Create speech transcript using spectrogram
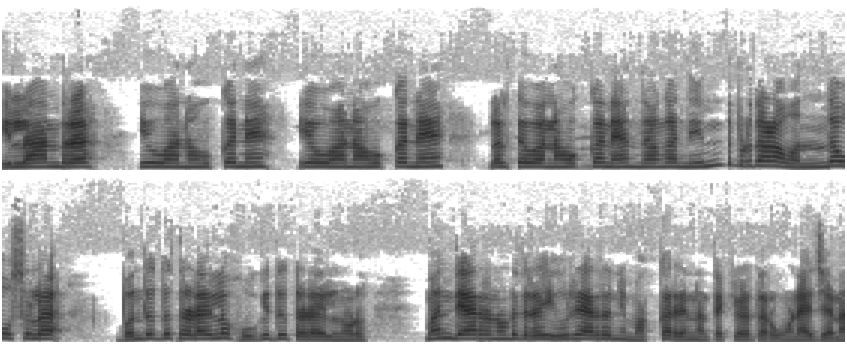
ಇಲ್ಲ ಅಂದ್ರೆ ಇವ್ವ ನಾ ಹುಕ್ಕನೆ ಇವ್ವ ನಾ ಹೊಕ್ಕನೆ ಲಲ್ತವ್ವ ನಾ ಹೊಕ್ಕಾನೆ ಅಂದಂಗ ನಿಂತು ಬಿಡ್ತಾಳ ಒಂದ ಉಸುಲ. ಬಂದದ್ದು ತಡ ಇಲ್ಲ, ಹೋಗಿದ್ದು ತಡ ಇಲ್ಲ ನೋಡು. ಮಂದಿ ಯಾರ ನೋಡಿದ್ರೆ ಇವ್ರು ಯಾರು ನಿಮ್ಮ ಅಕ್ಕರೇನಂತ ಕೇಳ್ತಾರೆ ಓಣೆ ಜನ.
